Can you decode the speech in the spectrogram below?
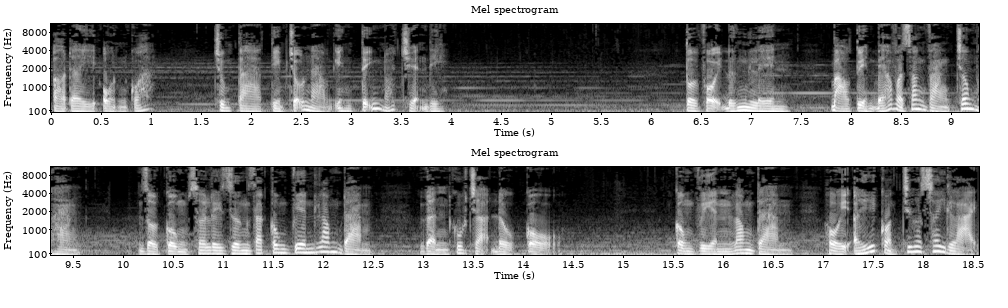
Ở đây ổn quá. Chúng ta tìm chỗ nào yên tĩnh nói chuyện đi. Tôi vội đứng lên Bảo tuyển béo và răng vàng trông hàng. Rồi cùng Sơ Lê Dương ra công viên Long Đàm gần khu chợ đầu cổ. Công viên Long Đàm hồi ấy còn chưa xây lại,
